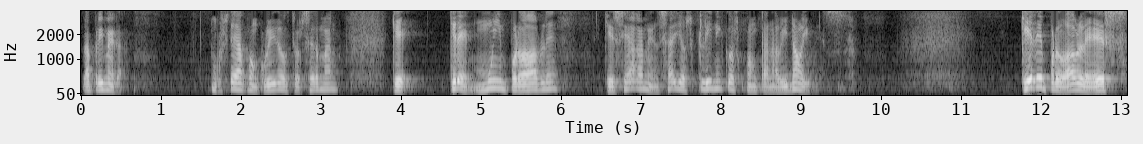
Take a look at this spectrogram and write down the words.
La primera, usted ha concluido, doctor Sherman, que cree muy improbable que se hagan ensayos clínicos con cannabinoides. ¿Qué de probable es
